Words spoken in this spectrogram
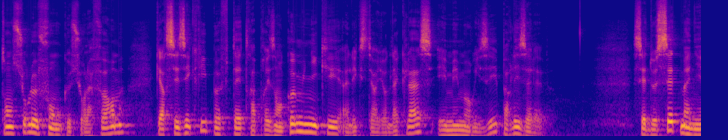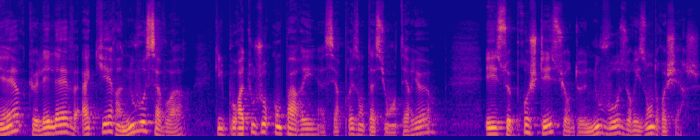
tant sur le fond que sur la forme, car ces écrits peuvent être à présent communiqués à l'extérieur de la classe et mémorisés par les élèves. C'est de cette manière que l'élève acquiert un nouveau savoir qu'il pourra toujours comparer à ses représentations antérieures et se projeter sur de nouveaux horizons de recherche.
